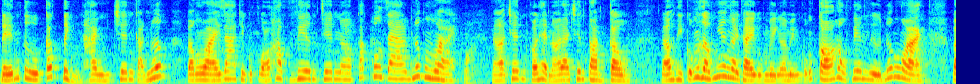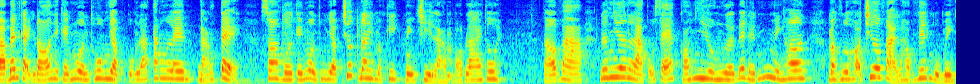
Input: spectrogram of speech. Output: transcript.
đến từ các tỉnh thành trên cả nước và ngoài ra thì cũng có học viên trên uh, các quốc gia nước ngoài. Đó, trên có thể nói là trên toàn cầu đó, thì cũng giống như người thầy của mình là mình cũng có học viên từ nước ngoài. Và bên cạnh đó thì cái nguồn thu nhập cũng đã tăng lên đáng kể so với cái nguồn thu nhập trước đây mà khi mình chỉ làm offline thôi. Đó, và đương nhiên là cũng sẽ có nhiều người biết đến mình hơn, mặc dù họ chưa phải là học viên của mình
